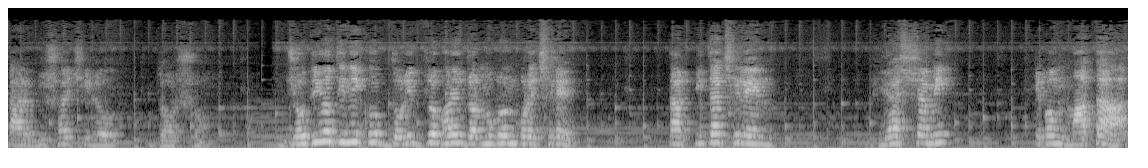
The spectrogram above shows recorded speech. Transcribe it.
তার বিষয় ছিল দর্শন। যদিও তিনি খুব দরিদ্র ঘরে জন্মগ্রহণ করেছিলেন, তার পিতা ছিলেন ভীরাস্বামী এবং মাতা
